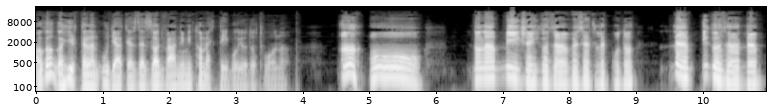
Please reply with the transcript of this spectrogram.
A ganga hirtelen úgy elkezdett zagyvárni, mintha megtébolyodott volna. Ah, ó, talán mégse igazán vezetlek oda. Nem, igazán nem.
